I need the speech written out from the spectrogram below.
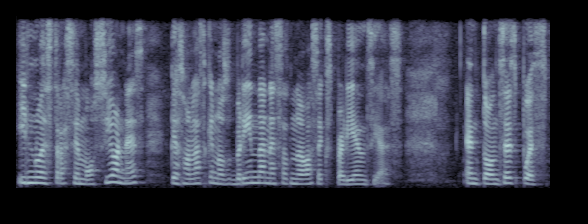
y nuestras emociones, que son las que nos brindan esas nuevas experiencias. Entonces, pues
